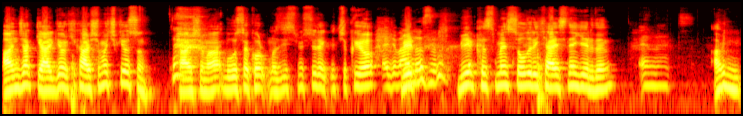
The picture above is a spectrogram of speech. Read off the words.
ancak gel gör ki karşıma çıkıyorsun. Karşıma Buse Korkmaz ismi sürekli çıkıyor. Acaba Bir- nasıl? Bir kısmetse olur hikayesine girdin. Evet. Abi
